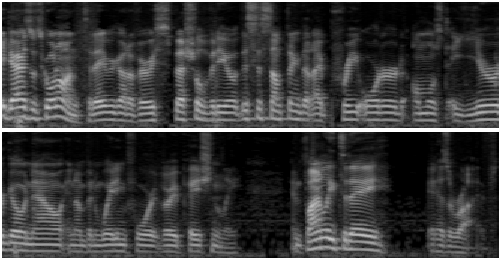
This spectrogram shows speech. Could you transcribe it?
Hey guys, what's going on? Today we got a very special video. This is something that I pre-ordered almost a year ago now and I've been waiting for it very patiently. And finally today, it has arrived.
